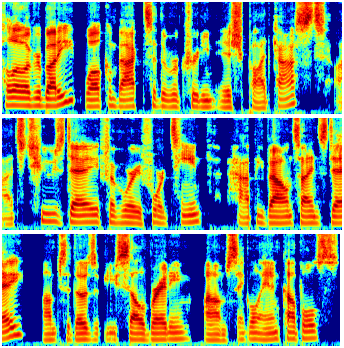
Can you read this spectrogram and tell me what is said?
Hello, everybody. Welcome back to the Recruiting Ish podcast. Uh, it's Tuesday, February 14th. Happy Valentine's Day um, to those of you celebrating, um, single and couples,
